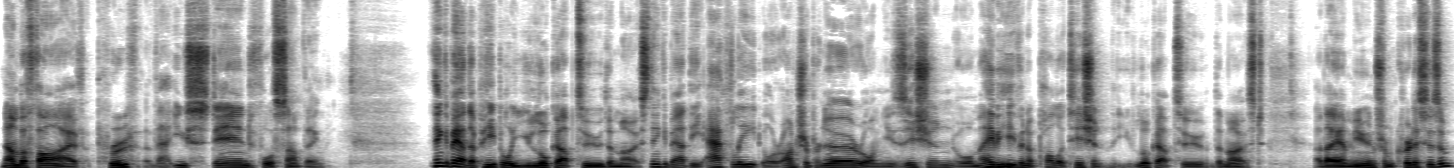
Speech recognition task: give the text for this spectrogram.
Number five, proof that you stand for something. Think about the people you look up to the most. Think about the athlete or entrepreneur or musician or maybe even a politician that you look up to the most. Are they immune from criticism?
